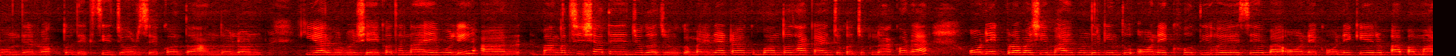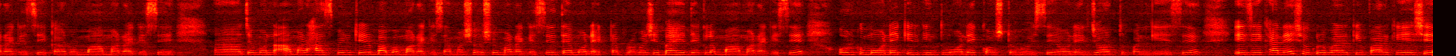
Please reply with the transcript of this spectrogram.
বোনদের রক্ত দেখছি জোরছে কত আন্দোলন কি আর বলব সেই কথা নাই বলি। আর বাংলাদেশের সাথে যোগাযোগ মানে নেটওয়ার্ক বন্ধ থাকায় যোগাযোগ না করা, অনেক প্রবাসী ভাই বোনদের কিন্তু অনেক ক্ষতি হয়েছে বা অনেক, অনেকের বাবা মারা গেছে, কারও মা মারা গেছে। যেমন আমার হাজব্যান্ডের বাবা মারা গেছে, আমার শ্বশুর মারা গেছে, তেমন একটা প্রবাসী ভাই দেখলাম মা মারা গেছে। ওরকম অনেকের কিন্তু অনেক কষ্ট হয়েছে, অনেক ঝড় তুফান গিয়েছে। এই যে এখানে শুক্রবার কি পার্কে এসে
